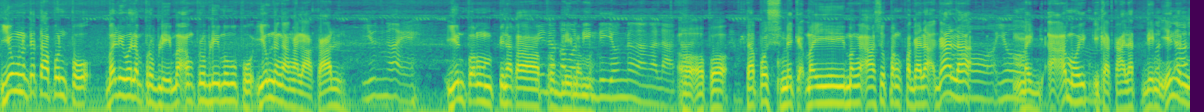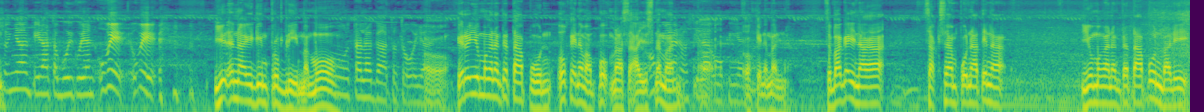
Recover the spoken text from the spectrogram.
Yung nagtatapon po, bali walang problema. Ang problema mo po, yung nangangalakal. Yun nga eh. Yun po ang pinaka-problema mo. Pinakamatindi yung nangangalata. Oo po. Tapos may, may mga aso pang pagala-gala. Oo, yung... May aamoy, ikakalat din. Pati Yun, aso niyan, tinataboy ko yan. Uwi, uwi. yun ang nagiging problema mo. Oo, talaga, totoo yan. Oo. Pero yung mga nagtatapon, okay naman po. Nasa ayos Okay naman. yan, sila okay yan. Okay naman. Sa bagay, na, saksahan po natin na yung mga nagtatapon, bali,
